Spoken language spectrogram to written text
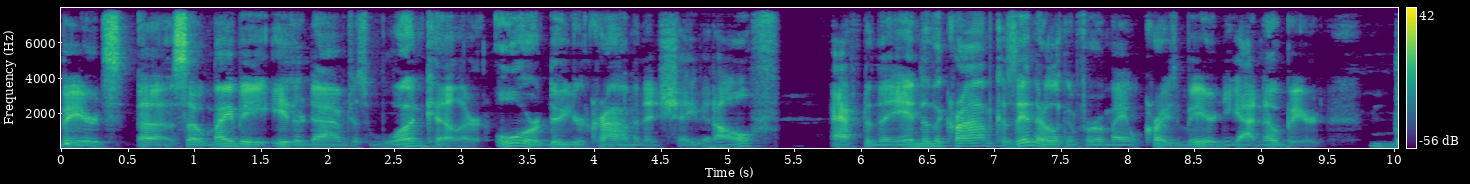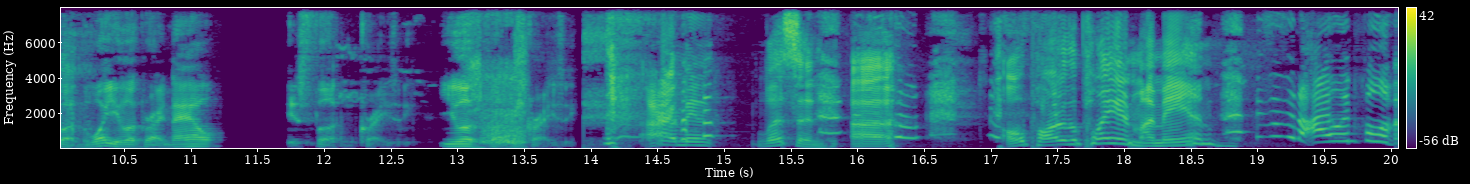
beards." Uh, so maybe either dye just one color or do your crime and then shave it off after the end of the crime, because then they're looking for a man with crazy beard and you got no beard. But the way you look right now is fucking crazy. You look fucking crazy. All right, man. Listen, uh, all part of the plan, my man. This is an island full of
